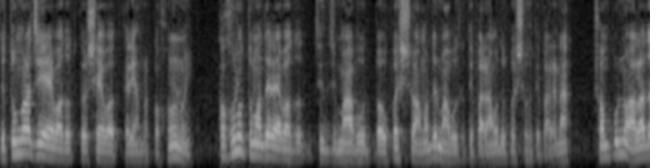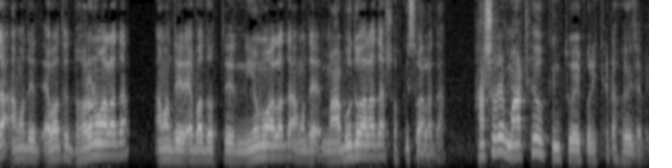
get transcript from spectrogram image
যে তোমরা যে আবাদত করো, সে আবাদতকারী আমরা কখনো নই। কখনো তোমাদের আবাদত যে মাবুদ বা উপাস্য আমাদের মাবুদ হতে পারে, আমাদের উপাস্য হতে পারে না। সম্পূর্ণ আলাদা, আমাদের আবাদতের ধরনও আলাদা আমাদের আবাদতের নিয়মও আলাদা, আমাদের মাবুদও আলাদা সব কিছু আলাদা। হাসরের মাঠেও কিন্তু এই পরীক্ষাটা হয়ে যাবে।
